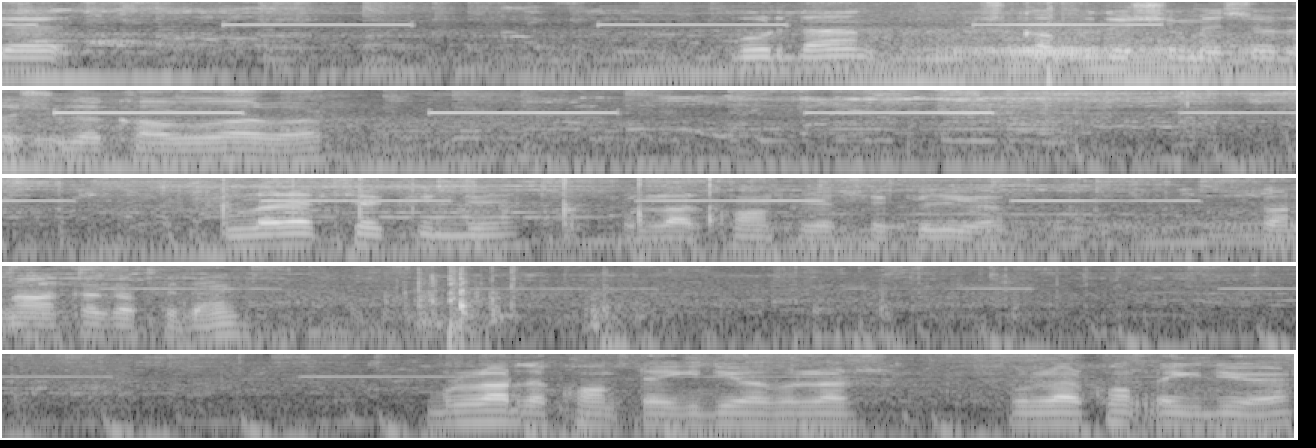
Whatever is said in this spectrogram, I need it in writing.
İşte buradan şu kapı döşemesi orada şurada kablolar var. Bunlar hep söküldü. Bunlar komple sökülüyor. Sonra arka kapıdan. Buralar da komple gidiyor. Buralar buralar komple gidiyor.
